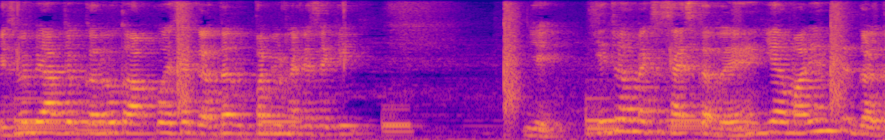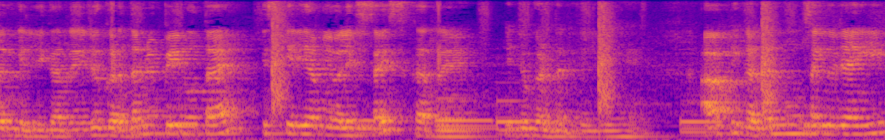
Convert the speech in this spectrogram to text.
इसमें भी आप जब करो तो आपको ऐसे गर्दन ऊपर भी उठाने जैसे कि ये ये जो हम एक्सरसाइज कर रहे हैं, ये हमारे हम सिर्फ़ गर्दन के लिए कर रहे हैं, जो गर्दन में पेन होता है, इसके लिए हम ये वाली एक्सरसाइज कर रहे हैं, ये जो गर्दन के लिए है। आपकी गर्दन मूव सही हो जाएगी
